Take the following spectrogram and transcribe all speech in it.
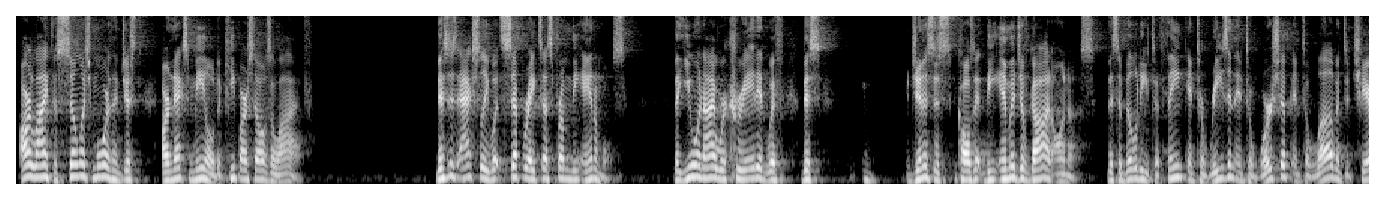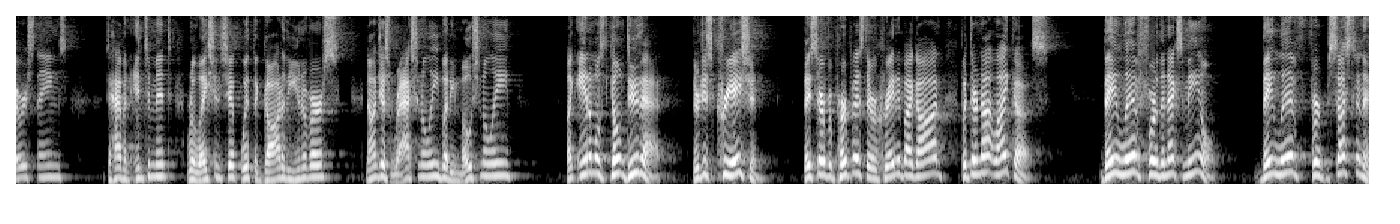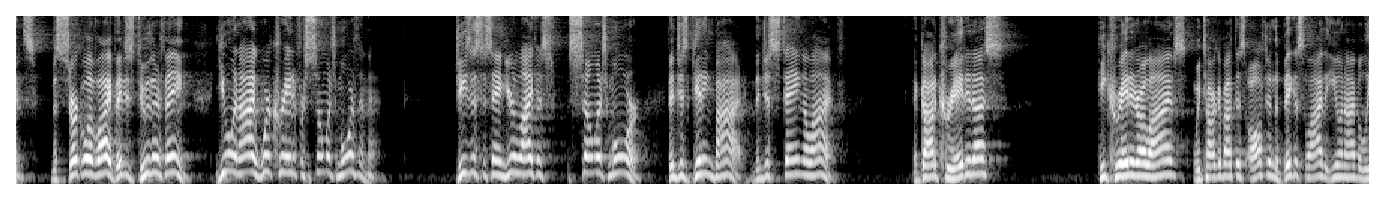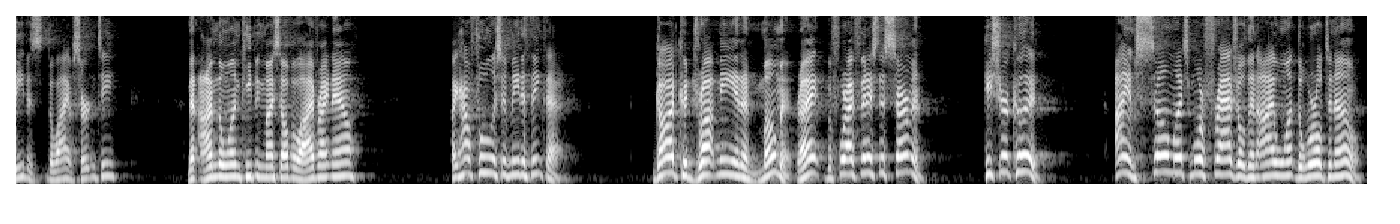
Our life is so much more than just our next meal to keep ourselves alive. This is actually what separates us from the animals. That you and I were created with this, Genesis calls it the image of God on us. This ability to think and to reason and to worship and to love and to cherish things to have an intimate relationship with the God of the universe, not just rationally, but emotionally. Like animals don't do that. They're just creation. They serve a purpose, they were created by God, but they're not like us. They live for the next meal, they live for sustenance, the circle of life. They just do their thing. You and I, we're created for so much more than that. Jesus is saying your life is so much more than just getting by, than just staying alive. And God created us. He created our lives. We talk about this often. The biggest lie that you and I believe is the lie of certainty that I'm the one keeping myself alive right now. Like, how foolish of me to think that. God could drop me in a moment, right? Before I finish this sermon. He sure could. I am so much more fragile than I want the world to know.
